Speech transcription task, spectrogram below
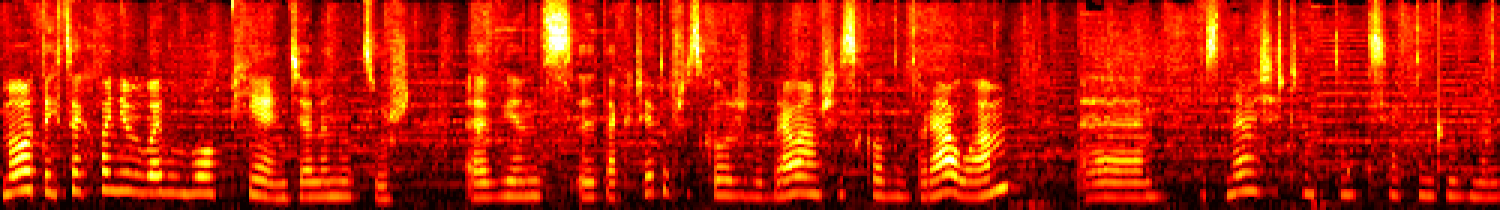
Mało tych cech fajnie było jakby było pięć, ale no cóż. E, więc e, tak, czy ja to wszystko już wybrałam? Wszystko wybrałam. E, zastanawiam się jeszcze nad tą cechą główną.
